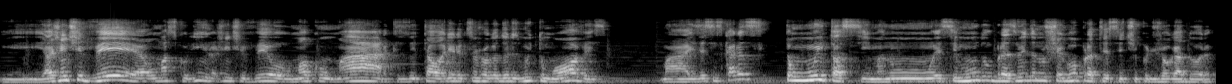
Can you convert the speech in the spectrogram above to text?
E a gente vê o masculino, a gente vê o Malcolm Marx, o Itauareira, que são jogadores muito móveis. Mas esses caras estão muito acima. Num, esse mundo, o Brasil ainda não chegou para ter esse tipo de jogadora.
